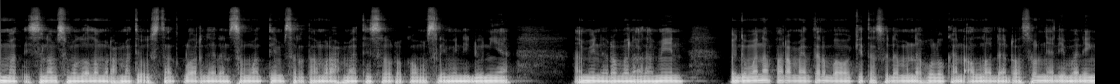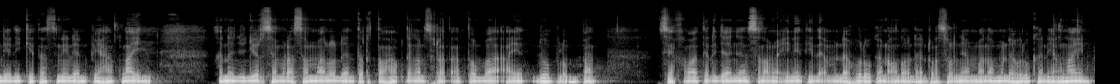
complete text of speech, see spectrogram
umat Islam. Semoga Allah merahmati Ustadz, keluarga dan semua tim serta merahmati seluruh kaum muslimin di dunia. Amin ya rabbal alamin. Bagaimana parameter bahwa kita sudah mendahulukan Allah dan Rasulnya dibanding diri kita sendiri dan pihak lain? Karena jujur saya merasa malu dan tertohok dengan surat At-Taubah ayat 24 saya khawatir jangan selama ini tidak mendahulukan Allah dan Rasulnya malah mendahulukan yang lain.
